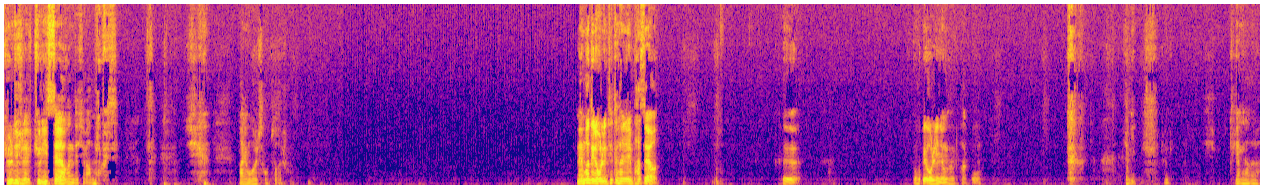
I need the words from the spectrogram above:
귤 드실래요? 귤 있어요. 근데 지금 안 먹고 있어요. 지금 많이 먹을 수가 없어가지고. 멤버들이 올린 트위터 사진 봤어요. 그, 그 호비가 올린 영상도 봤고. 특이하긴 하더라.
